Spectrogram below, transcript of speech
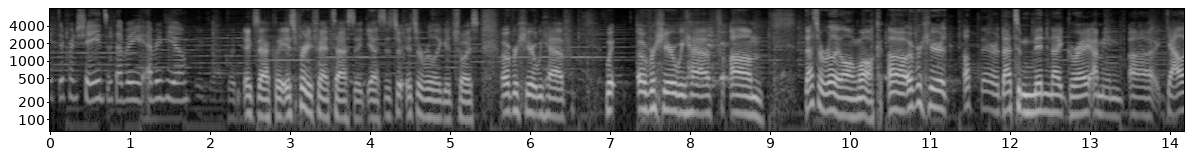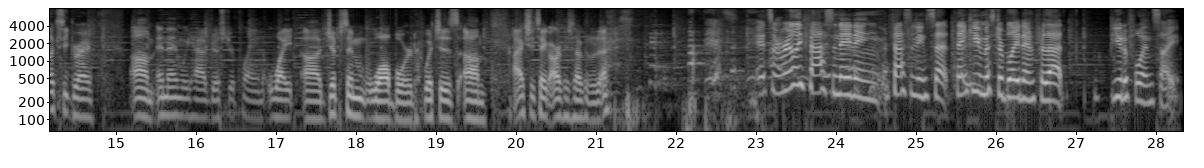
Get different shades with every every view. Exactly. Exactly. It's pretty fantastic. Yes, it's a, it's a really good choice. Over here we have, wait, over here we have, um, that's a really long walk. Uh, over here, up there, that's a midnight gray. I mean, uh, galaxy gray. Um, and then we have just your plain white uh, gypsum wallboard, which is, um, I actually take architectural. It's a really fascinating fascinating set. Thank you, Mr. Bladen, for that beautiful insight.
